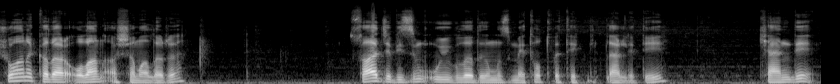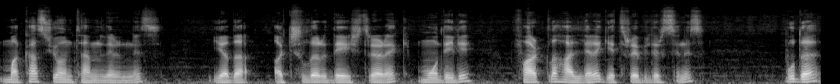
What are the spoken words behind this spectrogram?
Şu ana kadar olan aşamaları sadece bizim uyguladığımız metot ve tekniklerle değil, kendi makas yöntemleriniz ya da açıları değiştirerek modeli farklı hallere getirebilirsiniz. Bu da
